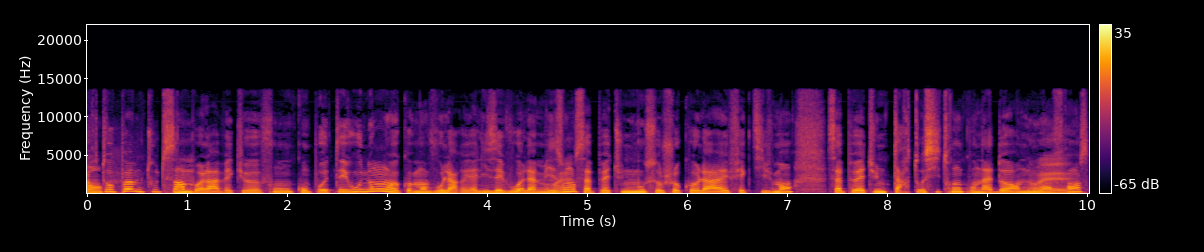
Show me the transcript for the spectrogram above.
une tarte aux pommes toute simple, Mm. voilà, avec euh, fond compoté ou non. euh, comment vous la réalisez vous à la maison Ouais. Ça peut être une mousse au chocolat, effectivement. Ça peut être une tarte au citron qu'on adore nous Ouais. en France.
